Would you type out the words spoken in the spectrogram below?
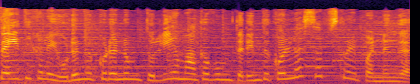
செய்திகளை உடனுக்குடனும் துல்லியமாகவும் தெரிந்து கொள்ள சப்ஸ்கிரைப் பண்ணுங்க.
